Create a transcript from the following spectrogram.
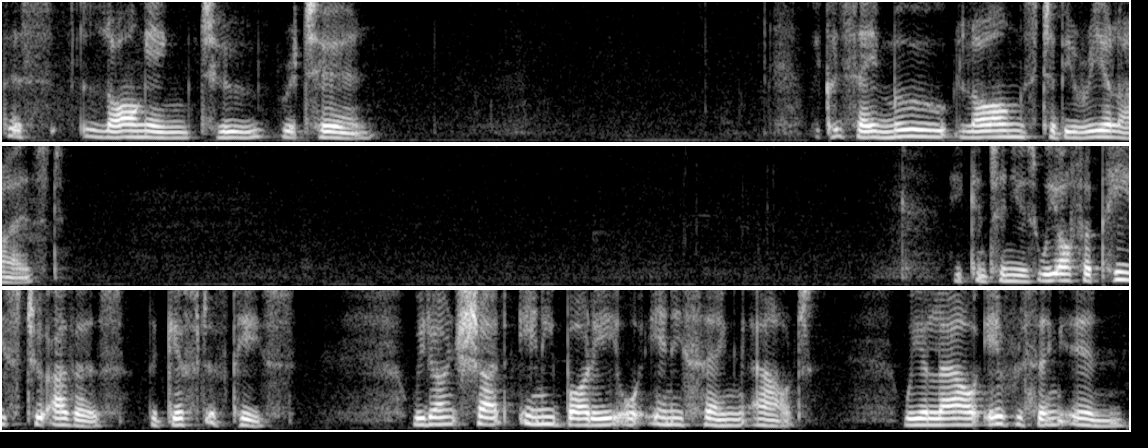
this longing to return. We could say Mu longs to be realized. He continues, we offer peace to others, the gift of peace. We don't shut anybody or anything out. We allow everything in.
